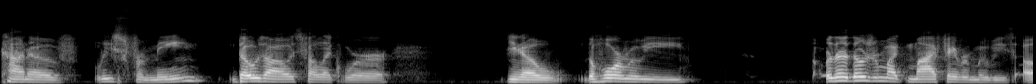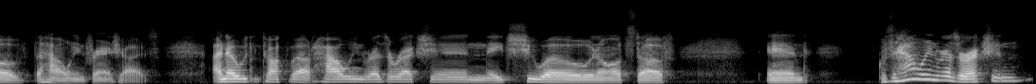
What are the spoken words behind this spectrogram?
kind of at least for me those i always felt like were you know the horror movie or those are like my favorite movies of the Halloween franchise. I know we can talk about Halloween Resurrection, H2O, and all that stuff. And was it Halloween Resurrection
